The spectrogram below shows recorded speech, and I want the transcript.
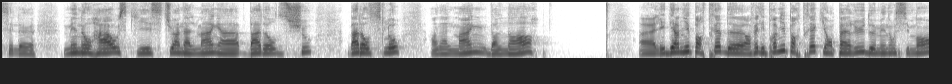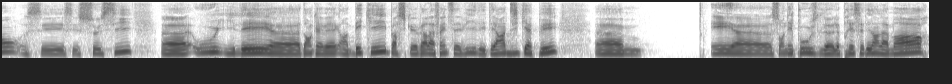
C'est le Menno House qui est situé en Allemagne, à Badelsloh, en Allemagne, dans le nord. Euh, les derniers portraits, de, en fait, les premiers portraits qui ont paru de Méno Simon, c'est ceux-ci, euh, où il est euh, donc avec, en béquille parce que vers la fin de sa vie, il était handicapé. Et son épouse le, précédé dans la mort,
